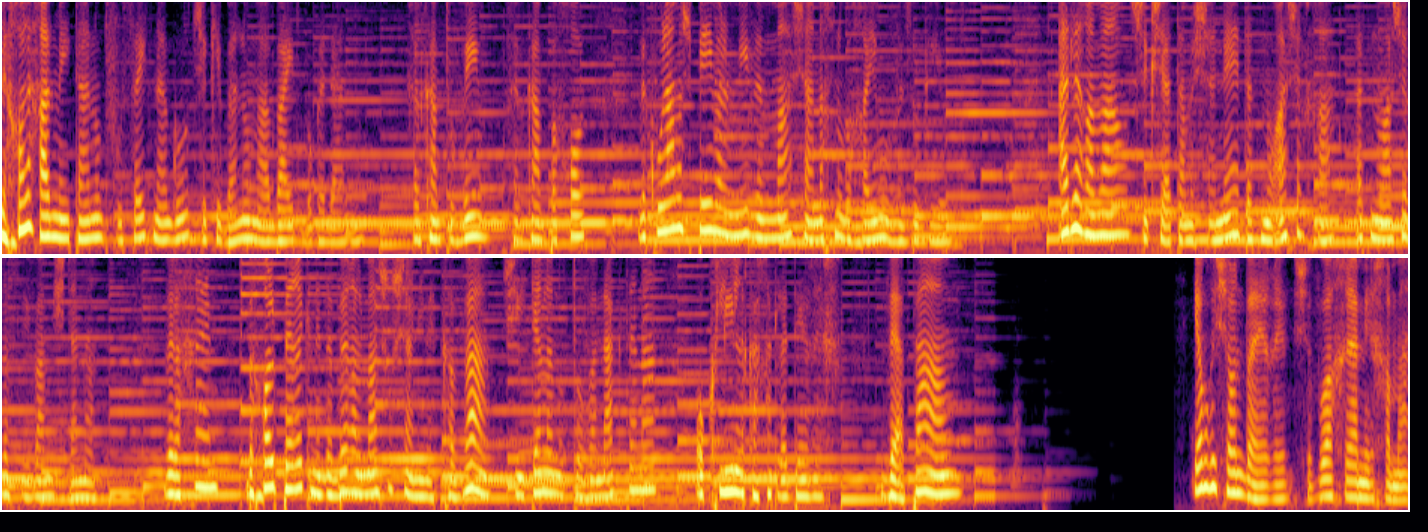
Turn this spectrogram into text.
לכל אחד מאיתנו דפוסי התנהגות שקיבלנו מהבית בו גדלנו. חלקם טובים, חלקם פחות, וכולם משפיעים על מי ומה שאנחנו בחיים ובזוגיות. עד לרמה שכשאתה משנה את התנועה שלך, התנועה של הסביבה משתנה. ולכן, בכל פרק נדבר על משהו שאני מקווה שייתן לנו תובנה קטנה או כלי לקחת לדרך. והפעם... יום ראשון בערב, שבוע אחרי המלחמה,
